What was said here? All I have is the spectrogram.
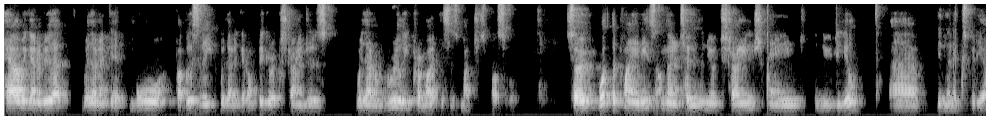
How are we going to do that? We're going to get more publicity. We're going to get on bigger exchanges. We're going to really promote this as much as possible. So what the plan is, I'm going to tell you the new exchange and the new deal uh, in the next video.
